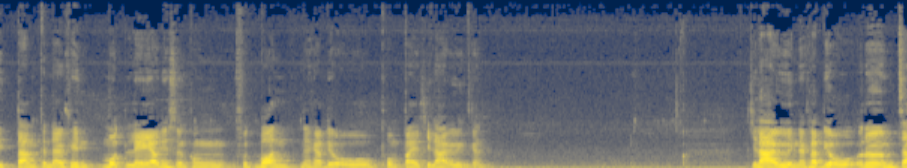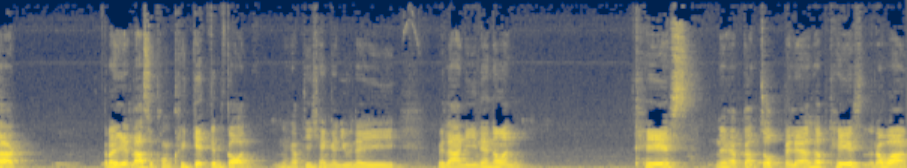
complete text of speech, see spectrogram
ติดตามกันได้คือหมดแล้วในส่วนของฟุตบอลนะครับ เดี๋ยวผมไปกีฬาอื่นกัน กีฬาอื่นนะครับ เดี๋ยวเริ่มจากรายละเอียดล่าสุดของคริกเก็ตกันก่อนนะครับ ที่แข่งกันอยู่ในเวลานี้แน่นอน Test นะครับ ก็จบไปแล้วครับ Test ระหว่าง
